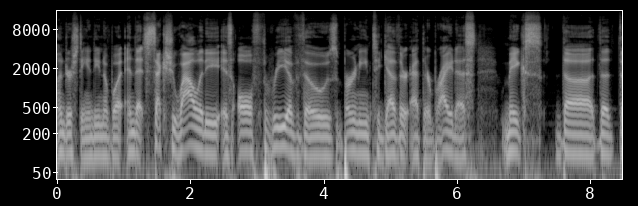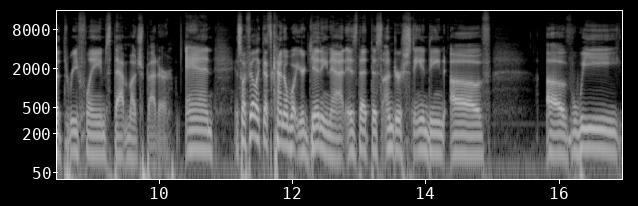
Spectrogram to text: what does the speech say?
understanding of what and that sexuality is all three of those burning together at their brightest makes the the the three flames that much better. And, and so I feel like that's kind of what you're getting at is that this understanding of of we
